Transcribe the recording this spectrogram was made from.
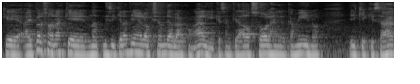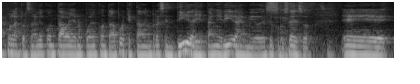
que hay personas que ni siquiera tienen la opción de hablar con alguien, que se han quedado solas en el camino y que quizás con las personas que contaba ya no pueden contar porque están resentidas y están heridas en medio de ese proceso. Eh,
